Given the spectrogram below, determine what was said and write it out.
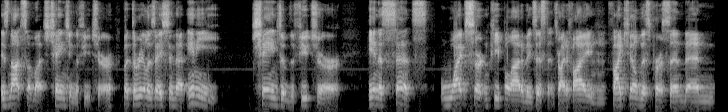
is not so much changing the future, but the realization that any change of the future, in a sense, wipes certain people out of existence, right? If I mm-hmm. if I kill this person, then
